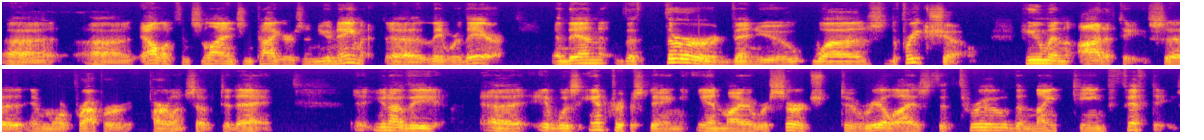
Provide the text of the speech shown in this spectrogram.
uh, uh, elephants, lions and tigers, and you name it, uh, they were there. And then the third venue was the freak show, human oddities uh, in more proper parlance of today. You know, the uh, it was interesting in my research to realize that through the 1950s,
